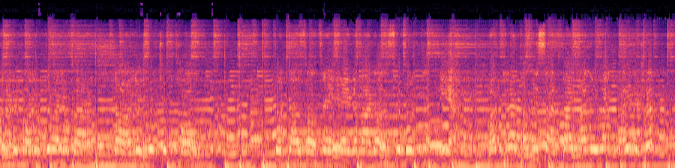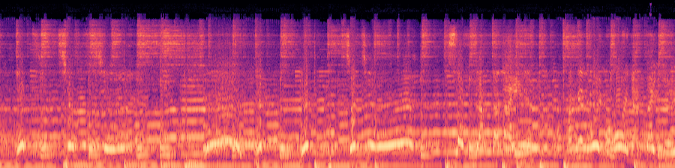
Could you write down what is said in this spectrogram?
มุสมหาวิเคราะห์ดรนบาทเนาะลูกพุทธชุมทองคนเจ้าสอดเสเองนบานาะชื่อบุญพันเนียวัฒนธรรมอีสานใต้อนุรักษ์ไว้นะครับเฮ็ดเช็ดเช็ดเฮ็ดเฮ็ดเช็ดเช็ดส้มจับตะไลเนี่ยมันเงี้ยโอ้ยมาโอ้ยนะใต้เลย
